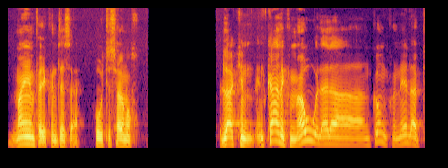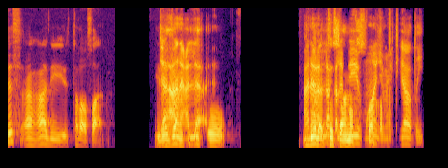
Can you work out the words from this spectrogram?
ما ينفع يكون تسعة هو تسعة ونص. لكن إن كانك معول على نكونكو إنه يلعب تسعة هذه ترى صعبة. إذا لا، جاء أنا على- أنا على الأقل ابي مهاجم. احتياطي.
